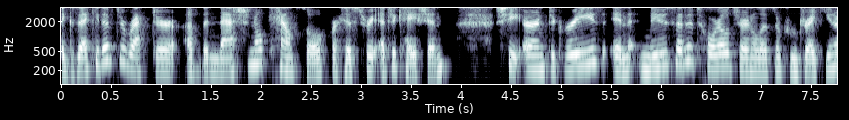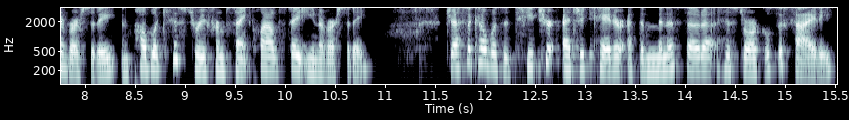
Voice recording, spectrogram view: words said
executive director of the National Council for History Education. She earned degrees in news editorial journalism from Drake University and public history from St. Cloud State University. Jessica was a teacher educator at the Minnesota Historical Society,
